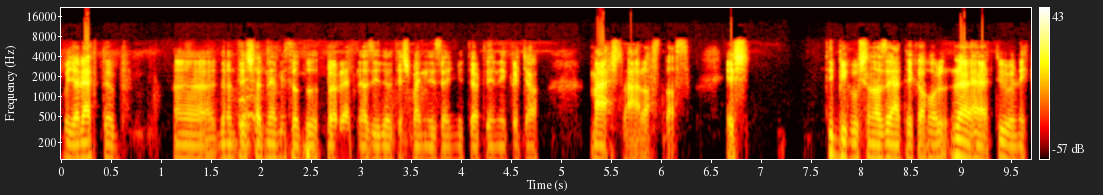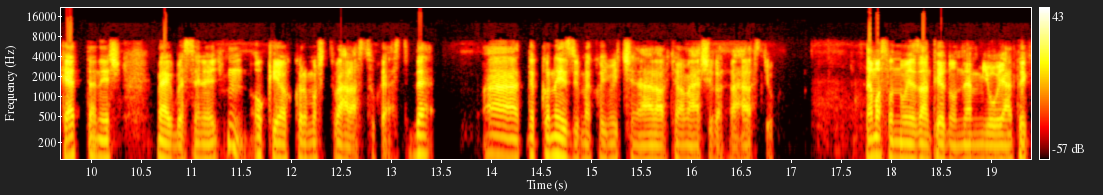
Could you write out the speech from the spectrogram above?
vagy a legtöbb döntésednél vissza tudod pörgetni az időt, és megnézni, hogy mi történik, hogyha mást választasz. És tipikusan az játék, ahol le lehet ülni ketten, és megbeszélni, hogy hm, oké, akkor most választjuk ezt. De hát akkor nézzük meg, hogy mit csinál, ha a másikat választjuk. Nem azt mondom, hogy az Until nem jó játék,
